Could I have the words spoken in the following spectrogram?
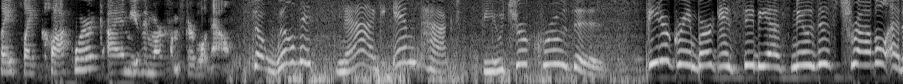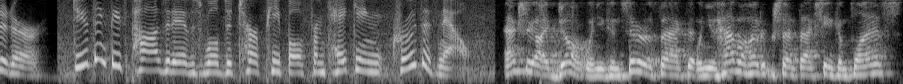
place like clockwork, I am even more comfortable now. So, will this snag impact future cruises? Peter Greenberg is CBS News' travel editor. Do you think these positives will deter people from taking cruises now? Actually, I don't. When you consider the fact that when you have 100% vaccine compliance,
